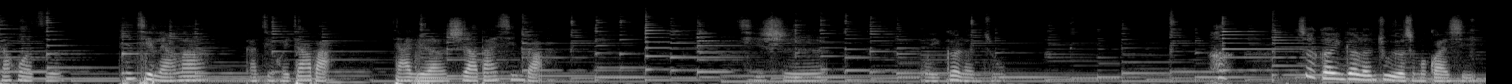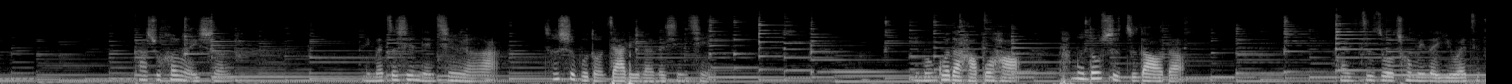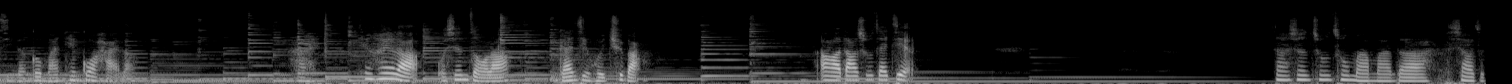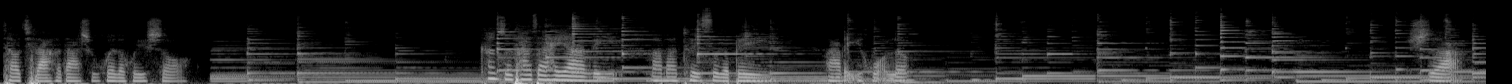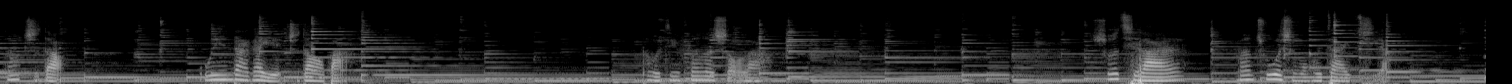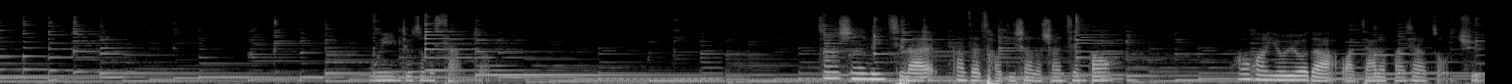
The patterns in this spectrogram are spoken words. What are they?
小伙子。”天气凉了，赶紧回家吧，家里人是要担心的。其实我一个人住。哼，这跟一个人住有什么关系？大叔哼了一声：“你们这些年轻人啊，真是不懂家里人的心情。”你们过得好不好，他们都是知道的。还自作聪明的以为自己能够瞒天过海了。天黑了，我先走了，你赶紧回去吧。啊，大叔再见。张生匆匆忙忙的笑着跳起来，和大叔挥了挥手。看着他在黑暗里慢慢褪色的背影，发了一伙愣。是啊，都知道。吴英大概也知道吧？都已经分了手了。说起来，当初为什么会在一起啊？吴英就这么想着。张生拎起来放在草地上的双肩包，晃晃悠悠的往家的方向走去。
